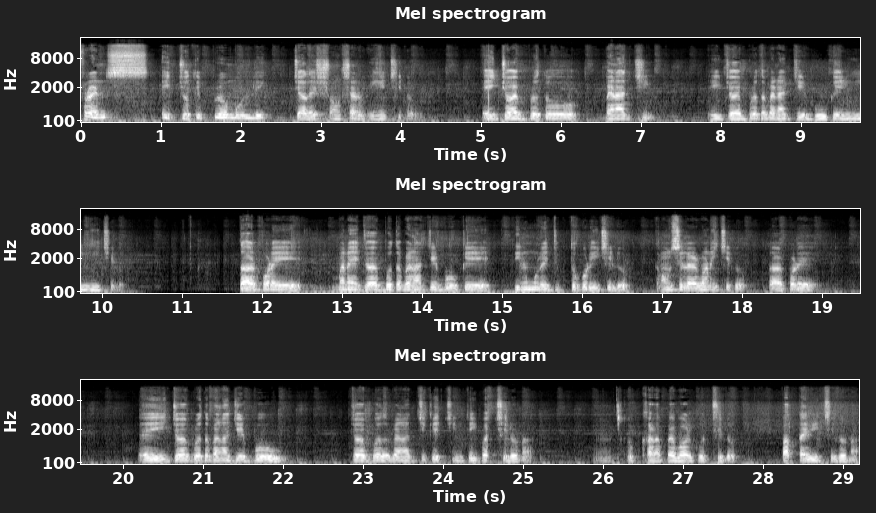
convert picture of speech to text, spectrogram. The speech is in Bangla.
ফ্রেন্ডস এই জ্যোতিপ্রিয় মল্লিক যাদের সংসার ভেঙেছিল, এই জয়ব্রত ব্যানার্জি, এই জয়ব্রত ব্যানার্জির বউকে নিয়ে নিয়েছিল। তারপরে মানে জয়ব্রত ব্যানার্জির বউকে তৃণমূলে যুক্ত করিয়েছিল কাউন্সিলর বানিয়েছিল। তারপরে এই জয়ব্রত ব্যানার্জির বউ জয়ব্রত ব্যানার্জিকে চিনতেই পারছিল না। খুব খারাপ ব্যবহার করছিল, পাত্তাই দিচ্ছিল না।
